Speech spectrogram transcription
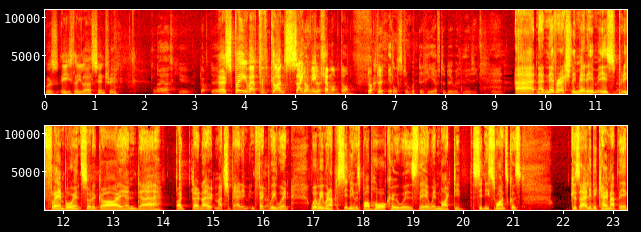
was easily last century. Can I ask you, Dr. Uh, speaking about, for God's sake, Doctor- Mick. Come on, Don. Dr. Edelsten, what did he have to do with music? In, Uh, no, never actually met him. He's a pretty flamboyant sort of guy, and uh, I don't know much about him. In fact, we weren't when we went up to Sydney. It was Bob Hawke who was there when Mike did Sydney Swans because. Cazaly became up there,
